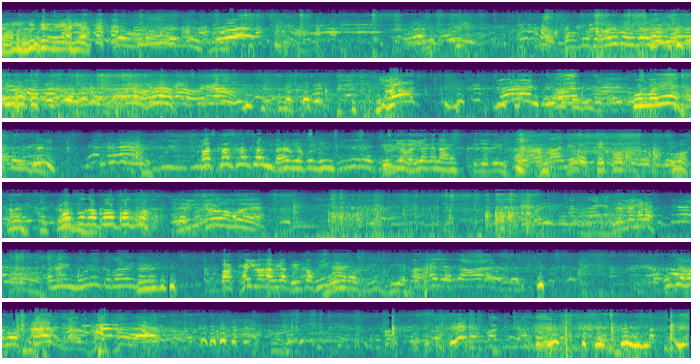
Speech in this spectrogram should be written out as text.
हम उधर नहीं वो मरे खस खस खस खस भैया भैया बोल जुलिया भैया का नाम है जल्दी हाँ हाँ। पकड़ पकड़ पकड़ पकड़ જલ્દી મળે. અને અહીં મૂળું તો બાળી નાખે બાખાઈ વાળા આવ્યા દીડ તો. બાખાઈ એટલે આ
